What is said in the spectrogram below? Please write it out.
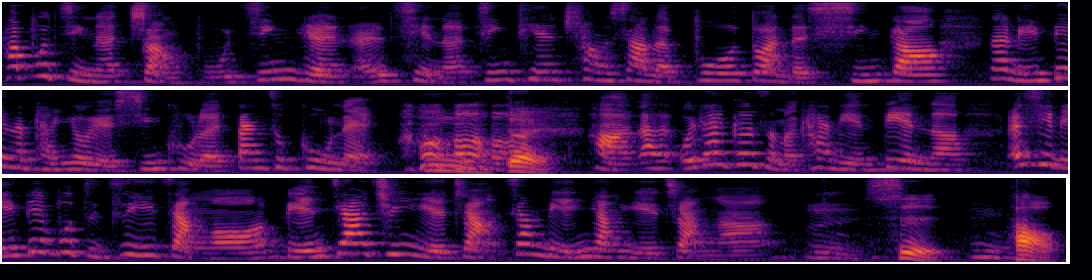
它不仅呢涨幅惊人，而且呢今天创下了波段的新高。那联电的朋友也辛苦了，单做股呢。嗯，对，好，那维泰哥怎么看联电呢？而且联电不止自己涨哦，联家军也涨，像联阳也涨啊。嗯是嗯，好。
